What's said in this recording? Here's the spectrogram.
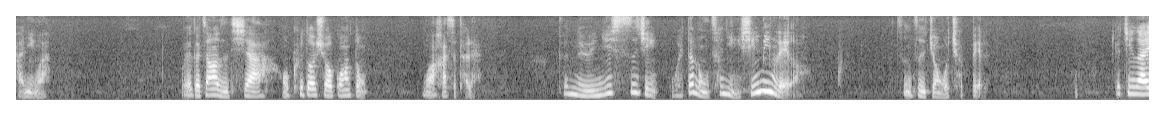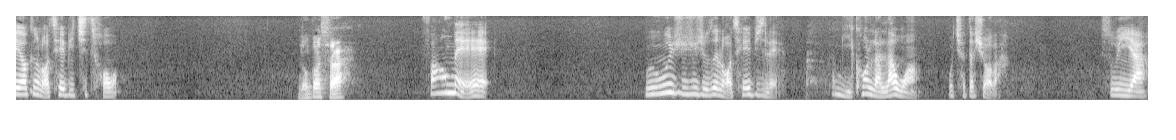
吓人伐？为搿桩事体啊，我看到小广东，我也吓死脱了。搿男女私情会得弄出人性命来个，真正叫我吃瘪了。搿竟然还要跟老彩皮去吵。侬讲啥？放美，完完全全就是老彩皮唻。搿面孔辣辣黄，我吃得消伐？所以啊，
